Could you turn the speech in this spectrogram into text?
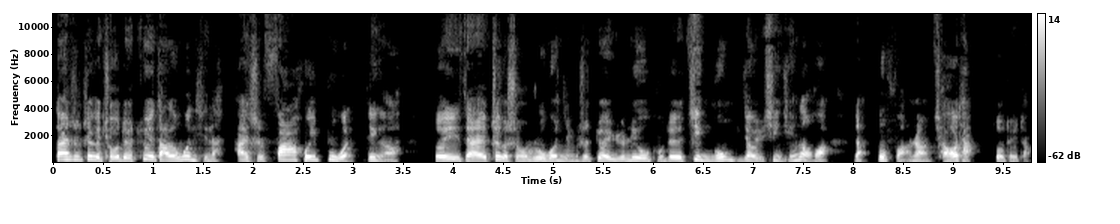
但是这个球队最大的问题呢，还是发挥不稳定啊。所以在这个时候，如果你们是对于利物浦队的进攻比较有信心的话，那不妨让乔塔做队长。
